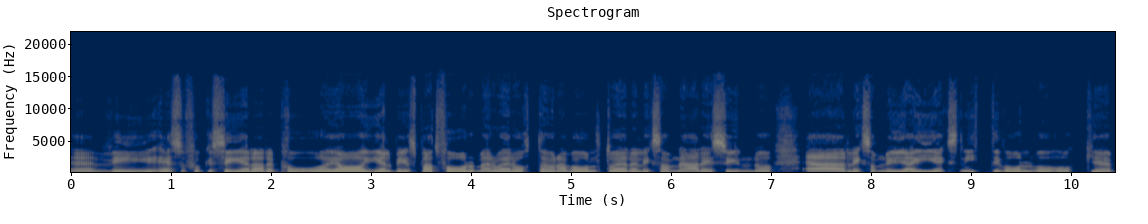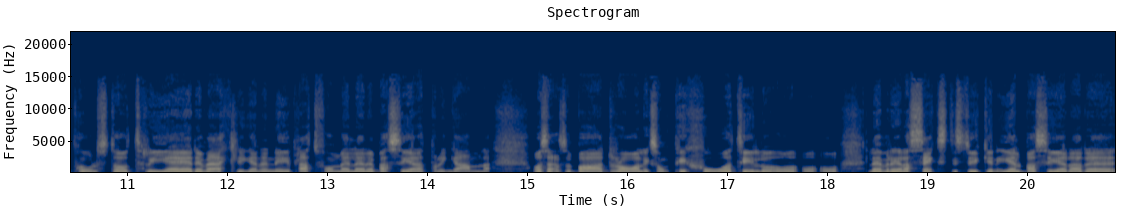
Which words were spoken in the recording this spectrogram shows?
eh, vi är så fokuserade på ja, elbilsplattformar och är det 800 volt och är det liksom när det är synd. Och är liksom nya EX90 Volvo och eh, Polestar 3. Är det verkligen en ny plattform eller är det baserat på den gamla? Och sen så bara dra liksom Peugeot till och, och, och leverera 60 stycken elbaserade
